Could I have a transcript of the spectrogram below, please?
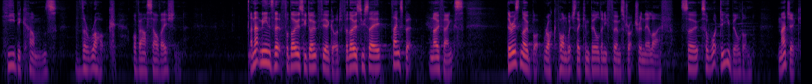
he becomes the rock of our salvation. And that means that for those who don't fear God, for those who say, thanks, but no thanks, there is no rock upon which they can build any firm structure in their life. So, so what do you build on? Magic,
